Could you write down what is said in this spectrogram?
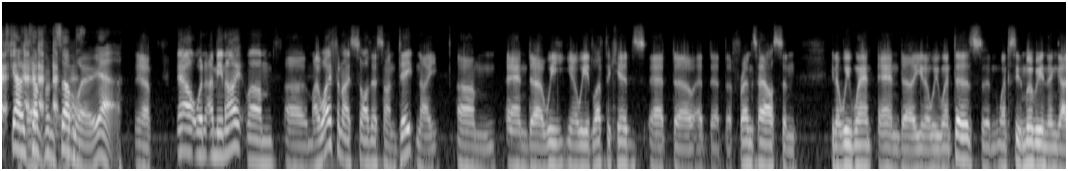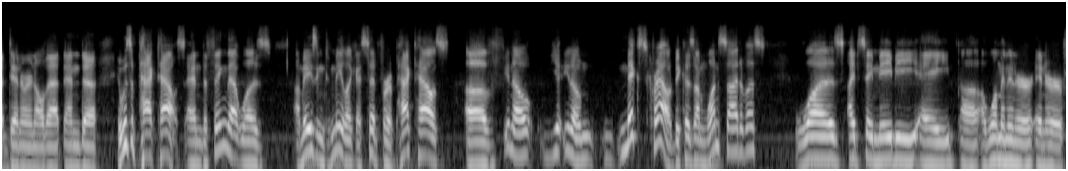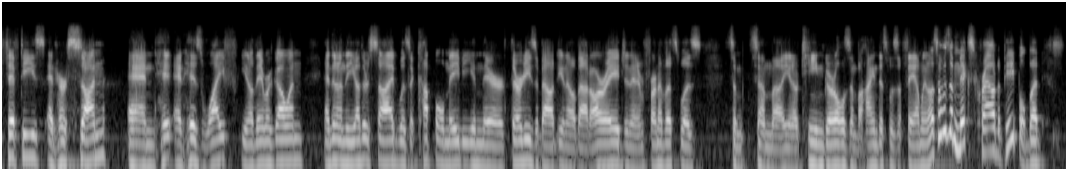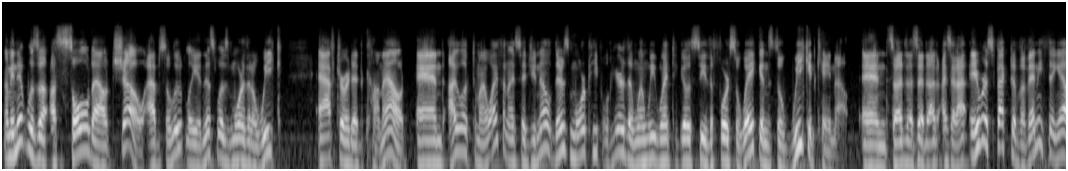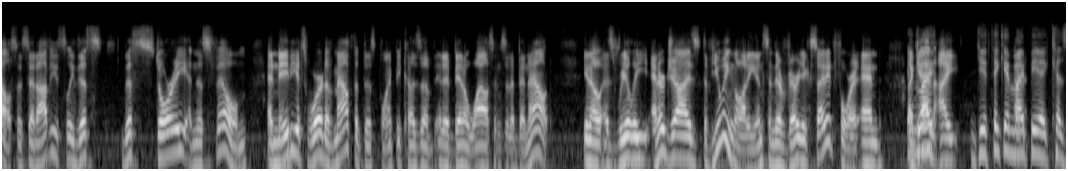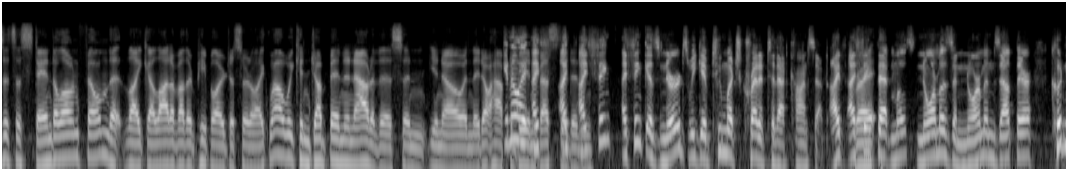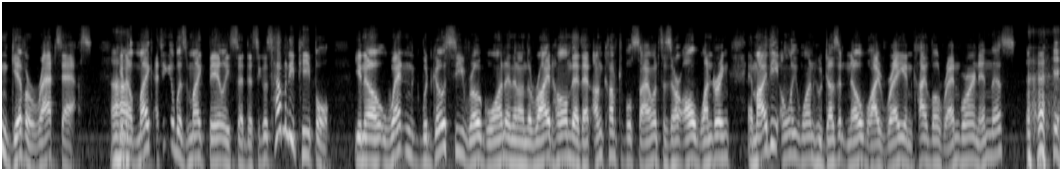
It's got to come from somewhere. Yeah. Yeah. Now, when I mean, I um, uh, my wife and I saw this on date night, um, and uh, we, you know, we had left the kids at uh, at, at the friend's house, and you know, we went and uh, you know, we went this and went to see the movie, and then got dinner and all that, and uh, it was a packed house. And the thing that was amazing to me, like I said, for a packed house of you know, you, you know, mixed crowd, because on one side of us was I'd say maybe a uh, a woman in her in her 50s and her son and his, and his wife. You know, they were going, and then on the other side was a couple maybe in their 30s, about you know about our age, and then in front of us was some some uh, you know teen girls, and behind us was a family. So it was a mixed crowd of people, but I mean it was a, a sold out show, absolutely. And this was more than a week after it had come out. And I looked to my wife and I said, you know, there's more people here than when we went to go see The Force Awakens the week it came out. And so I said, I said, irrespective of anything else, I said, obviously this this story and this film, and maybe it's word of mouth at this point because of it had been a while since it had been out. You know, has really energized the viewing audience, and they're very excited for it. And again, might, I do you think it might be because it's a standalone film that like a lot of other people are just sort of like, well, we can jump in and out of this, and you know, and they don't have you to know, be I, invested. I, in... I think I think as nerds we give too much credit to that concept. I, I Right. think that most Normas and Normans out there couldn't give a rat's ass. Uh-huh. You know, Mike. I think it was Mike Bailey said this. He goes, "How many people?" You know, went and would go see Rogue One, and then on the ride home, that that uncomfortable silence as they're all wondering, "Am I the only one who doesn't know why Rey and Kylo Ren weren't in this?"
